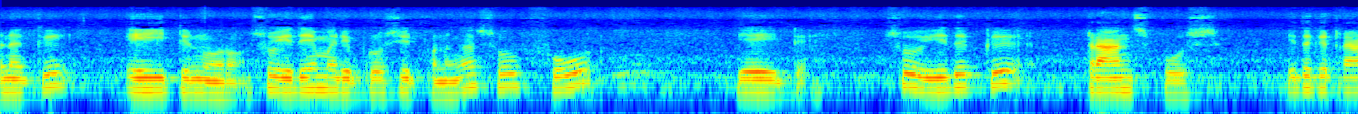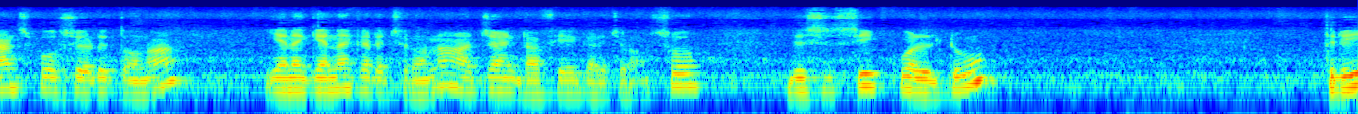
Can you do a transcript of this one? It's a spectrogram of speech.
எனக்கு எயிட்டுன்னு வரும். ஸோ இதே மாதிரி ப்ரொசீட் பண்ணுங்கள் ஸோ ஃபோர் எயிட் ஸோ இதுக்கு டிரான்ஸ்போஸ் இதுக்கு டிரான்ஸ்போஸ் எடுத்தோன்னா எனக்கு என்ன கிடைச்சிரும்னா அட்ஜாயிண்ட் ஆஃப் ஏ கிடைச்சிரும். So this is equal to three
